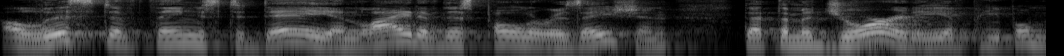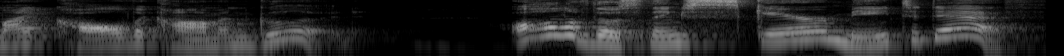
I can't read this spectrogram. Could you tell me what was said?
a list of things today in light of this polarization that the majority of people might call the common good. All of those things scare me to death.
